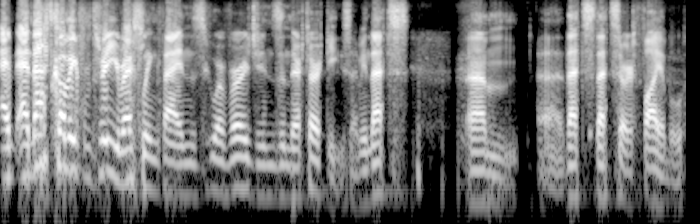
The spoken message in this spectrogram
and, and that's coming from three wrestling fans who are virgins in their thirties. I mean, that's um, uh, that's that's certifiable.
